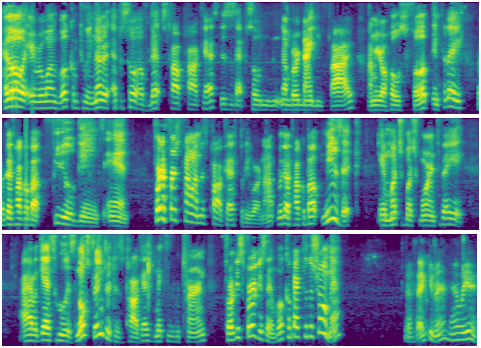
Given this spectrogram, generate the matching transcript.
Hello, everyone. Welcome to another episode of Let's Talk Podcast. This is episode number 95. I'm your host, Philip, and today we're going to talk about video games. And for the first time on this podcast, believe it or not, we're going to talk about music and much, much more. And today I have a guest who is no stranger to this podcast, making his return, Fergus Ferguson. Welcome back to the show, man. Yeah, thank you, man. How are you?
